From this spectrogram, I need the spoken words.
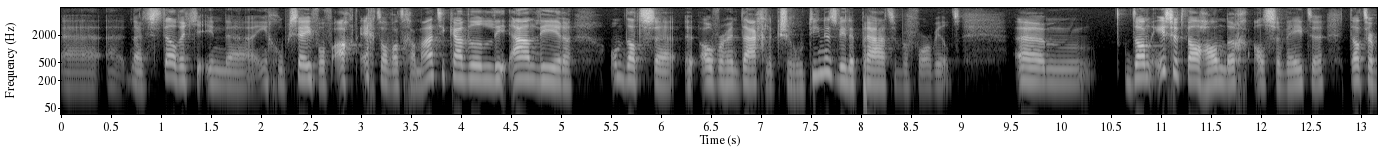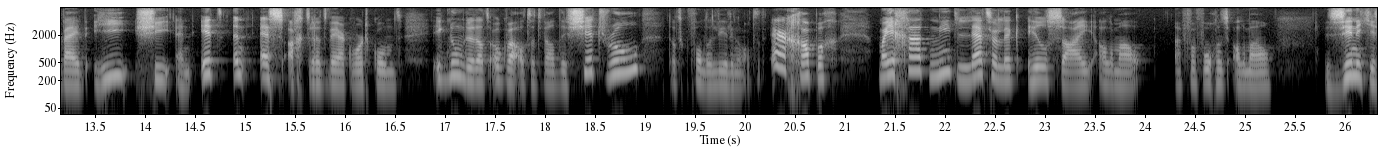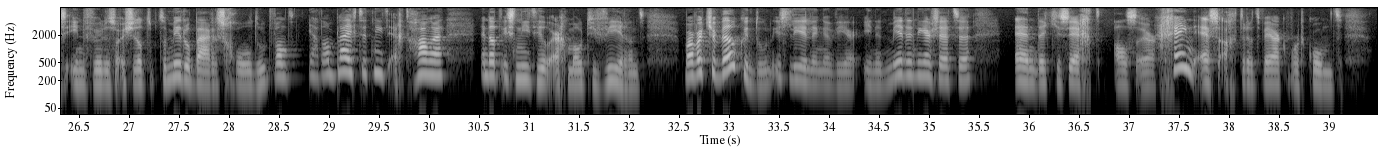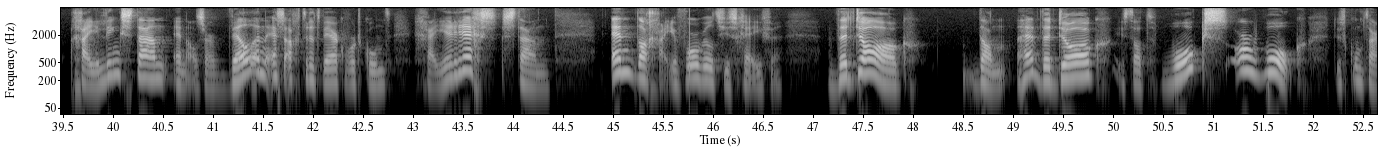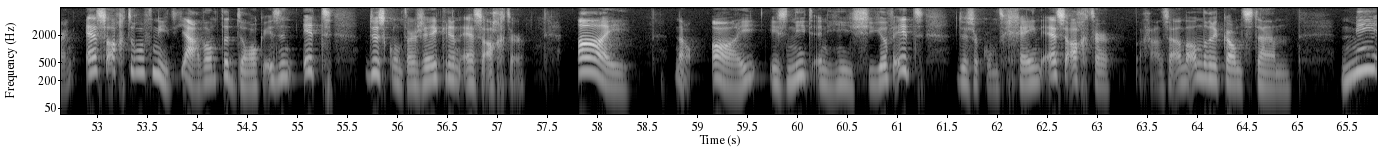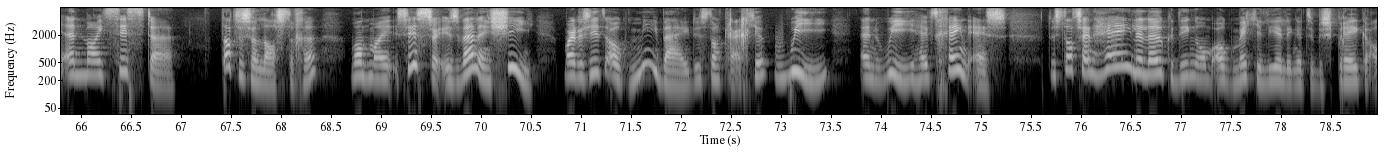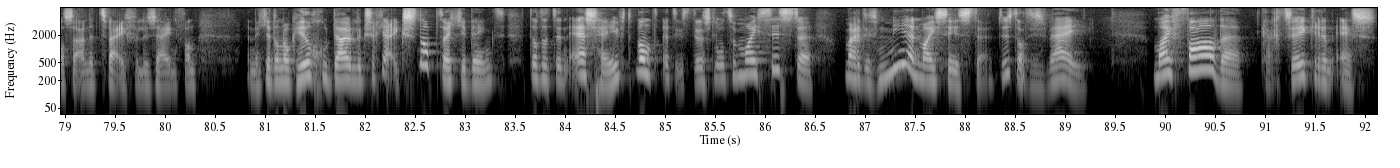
nou, stel dat je in, uh, in groep 7 of 8 echt wel wat grammatica wil aanleren, omdat ze over hun dagelijkse routines willen praten bijvoorbeeld. Um, dan is het wel handig als ze weten dat er bij he, she en it een S achter het werkwoord komt. Ik noemde dat ook wel altijd wel de shit rule. Dat vonden leerlingen altijd erg grappig. Maar je gaat niet letterlijk heel saai allemaal, vervolgens allemaal zinnetjes invullen zoals je dat op de middelbare school doet. Want ja, dan blijft het niet echt hangen en dat is niet heel erg motiverend. Maar wat je wel kunt doen is leerlingen weer in het midden neerzetten. En dat je zegt, als er geen S achter het werkwoord komt, ga je links staan. En als er wel een S achter het werkwoord komt, ga je rechts staan. En dan ga je voorbeeldjes geven. The dog. Dan, hè, the dog, is dat walks or walk? Dus komt daar een S achter of niet? Ja, want the dog is een it. Dus komt daar zeker een S achter. I. Nou, I is niet een he, she of it. Dus er komt geen S achter. Dan gaan ze aan de andere kant staan. Me and my sister. Dat is een lastige, want my sister is wel een she. Maar er zit ook me bij. Dus dan krijg je we. En we heeft geen S. Dus dat zijn hele leuke dingen om ook met je leerlingen te bespreken als ze aan het twijfelen zijn. Van, en dat je dan ook heel goed duidelijk zegt: Ja, ik snap dat je denkt dat het een S heeft, want het is tenslotte my sister. Maar het is me and my sister, dus dat is wij. My father krijgt zeker een S.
